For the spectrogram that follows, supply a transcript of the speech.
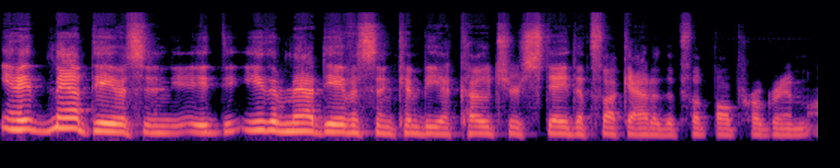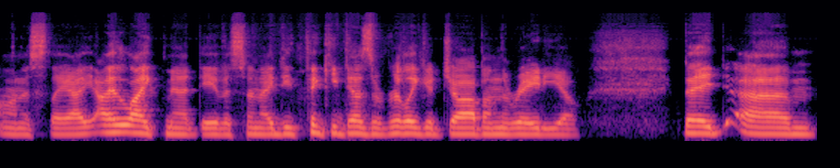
you know, Matt Davison, either Matt Davison can be a coach or stay the fuck out of the football program. Honestly, I, I like Matt Davison. I do think he does a really good job on the radio, but um,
